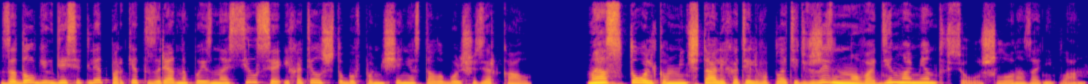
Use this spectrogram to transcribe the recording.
За долгих 10 лет паркет изрядно поизносился и хотелось, чтобы в помещении стало больше зеркал. Мы о стольком мечтали хотели воплотить в жизнь, но в один момент все ушло на задний план.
